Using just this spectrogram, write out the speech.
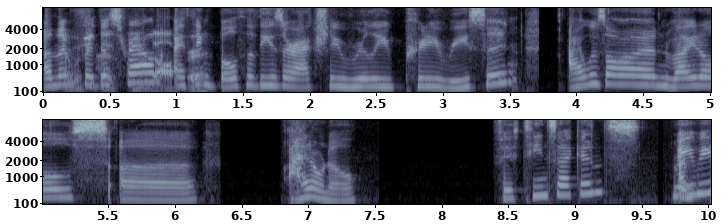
And I then wish for this things round, I think both of these are actually really pretty recent. I was on vitals. Uh, I don't know, 15 seconds maybe.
